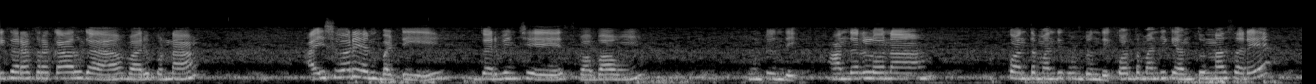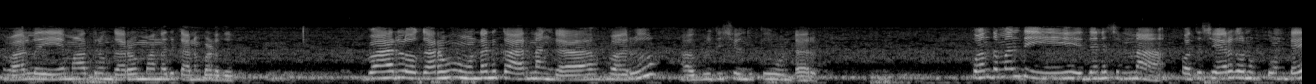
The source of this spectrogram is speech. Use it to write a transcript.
ఇక రకరకాలుగా వారికి ఉన్న ఐశ్వర్యాన్ని బట్టి గర్వించే స్వభావం ఉంటుంది. అందరిలోన కొంతమందికి ఉంటుంది. కొంతమందికి ఎంత ఉన్నా సరే వాళ్ళు ఏమాత్రం గర్వం అన్నది కనబడదు. వారిలో గర్వం ఉండని కారణంగా వారు అభివృద్ధి చెందుతూ ఉంటారు. కొంతమంది ఏదైనా చిన్న కొత్త చీర కొనుక్కుంటే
